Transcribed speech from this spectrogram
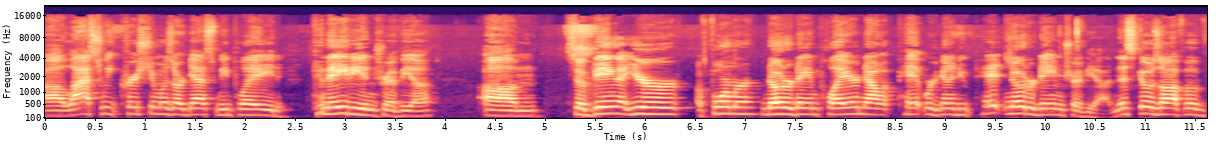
Uh, last week, Christian was our guest. We played Canadian trivia. Um, so, being that you're a former Notre Dame player now at Pitt, we're going to do Pitt Notre Dame trivia. And this goes off of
